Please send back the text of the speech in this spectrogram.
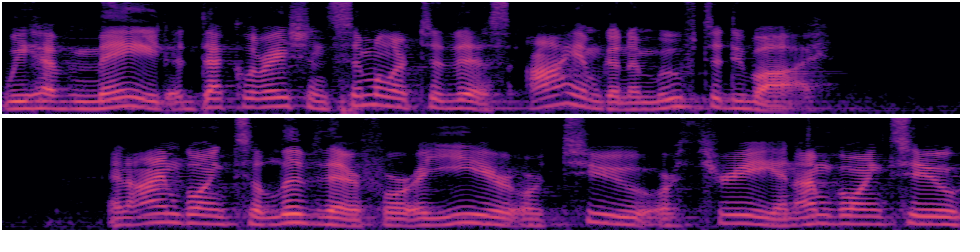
We have made a declaration similar to this I am going to move to Dubai. And I'm going to live there for a year or two or three. And I'm going to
